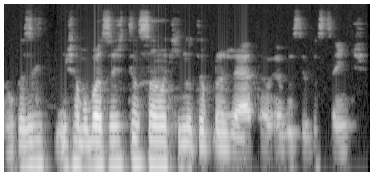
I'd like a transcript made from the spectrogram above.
É uma coisa que me chamou bastante atenção aqui no teu projeto, eu gostei bastante.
